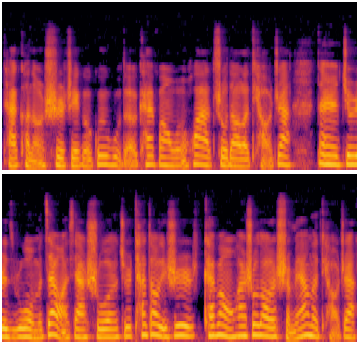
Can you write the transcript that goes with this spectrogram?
他可能是这个硅谷的开放文化受到了挑战。但是就是如果我们再往下说，就是他到底是开放文化受到了什么样的挑战？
